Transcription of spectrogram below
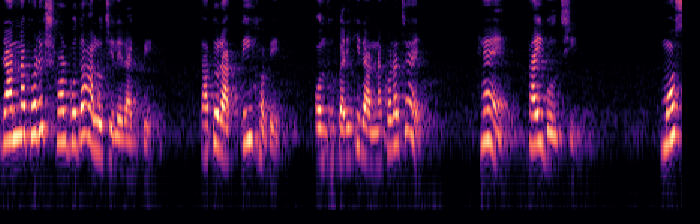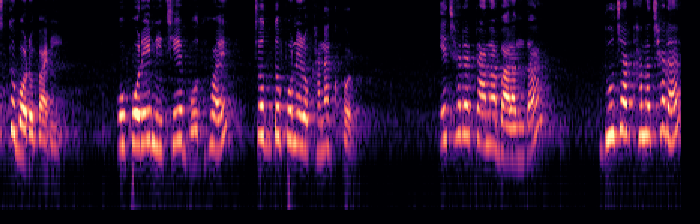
রান্নাঘরে সর্বদা আলো জেলে রাখবে। তা তো রাখতেই হবে। অন্ধকারে কি রান্না করা যায়? হ্যাঁ তাই বলছি। মস্ত বড় বাড়ি। ওপরে নিচে বোধ হয় চোদ্দ পনেরোখানা ঘর। এছাড়া টানা বারান্দা দু চারখানা ছাড়া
